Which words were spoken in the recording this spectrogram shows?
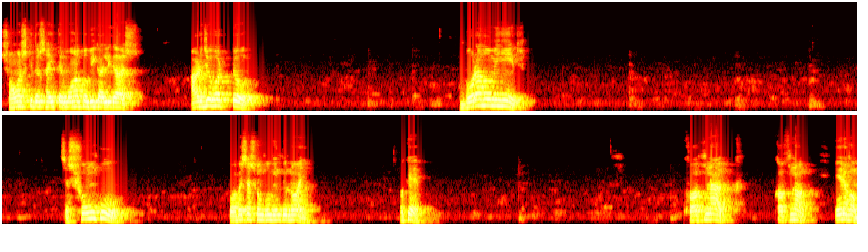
সংস্কৃত সাহিত্যের মহাকবি কালিদাস। আর্যভট্ট বরাহমিহির আচ্ছা শঙ্কু। প্রফেসর শঙ্কু কিন্তু নয়। ওকে? খফনাক খফনক এরকম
